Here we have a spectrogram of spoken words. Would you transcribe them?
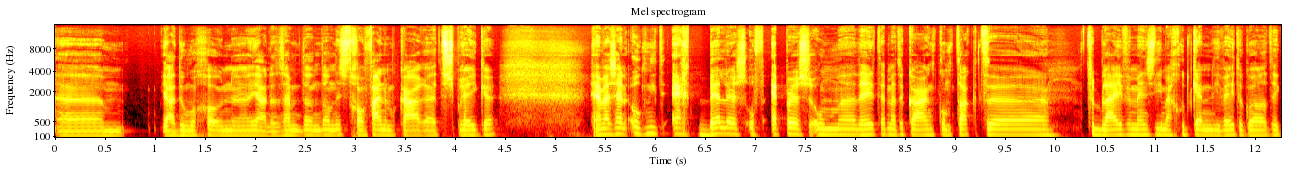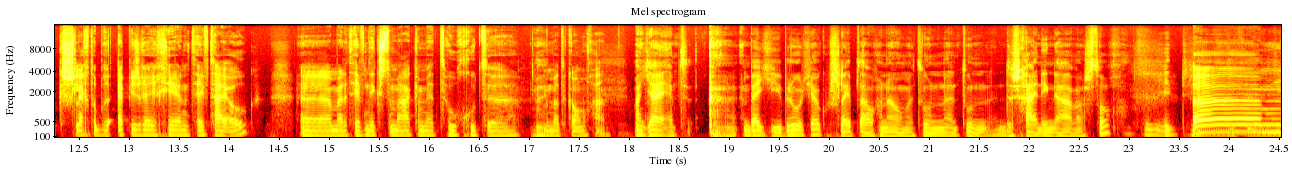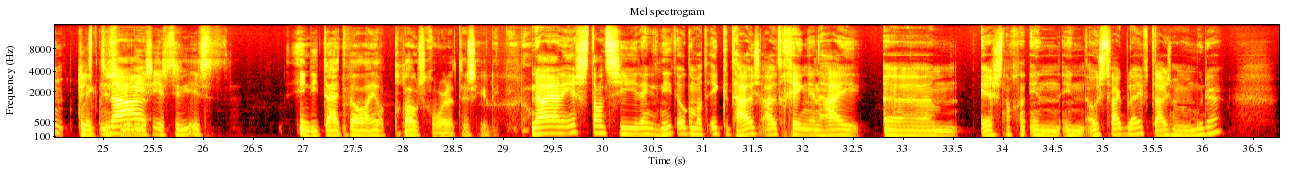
ja, doen we gewoon, eh, ja, dan, zijn, dan, dan is het gewoon fijn om elkaar eh, te spreken. En wij zijn ook niet echt bellers of appers om eh, de hele tijd met elkaar in contact te blijven. Mensen die mij goed kennen, die weten ook wel dat ik slecht op appjes reageer. En dat heeft hij ook. Maar dat heeft niks te maken met hoe goed we met elkaar omgaan. Want jij hebt een beetje je broertje ook op sleeptouw genomen toen, toen de scheiding daar was, toch? Je- je- Ehm, nou- jullie is, is, is in die tijd wel heel close geworden tussen jullie. Nou ja, in eerste instantie denk ik niet. Ook omdat ik het huis uitging en hij ehm, eerst nog in, in Oostwijk bleef, thuis met mijn moeder.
